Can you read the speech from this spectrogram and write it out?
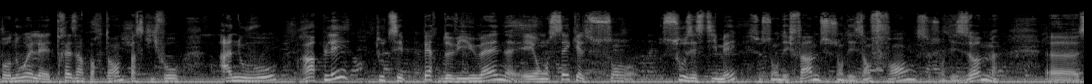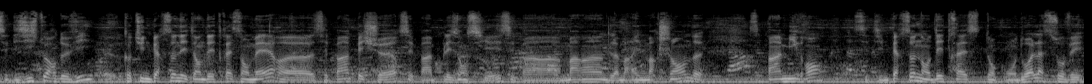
pour nous, elle est très importante parce qu'il faut à nouveau rappeler toutes ces pertes de vie humaines et on sait qu'elles sont sous-estimées. Ce sont des femmes, ce sont des enfants, ce sont des hommes. Euh, c'est des histoires de vie. Quand une personne est en détresse en mer, c'est pas un pêcheur, c'est pas un plaisancier, c'est pas un marin de la marine marchande, c'est pas un migrant, c'est une personne en détresse. Donc on doit la sauver.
